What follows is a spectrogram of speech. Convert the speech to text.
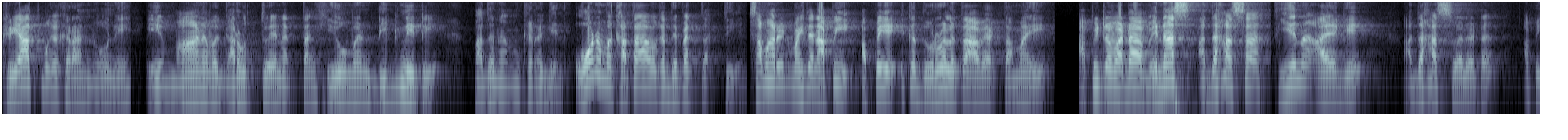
ක්‍රියාත්මක කරන්න ඕනේ ඒ මානව ගරුත්වය නැත්තම් හියුමන් ඩිග්නිටි පදනම් කරගෙන. ඕනම කතාවක දෙපැත්තක් තියෙන. සමහර විට මම හිතන්නේ අපි අපේ එක දුර්වලතාවයක් තමයි අපිට වඩා වෙනස් අදහස තියෙන අයගේ අදහස් වලට අපි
